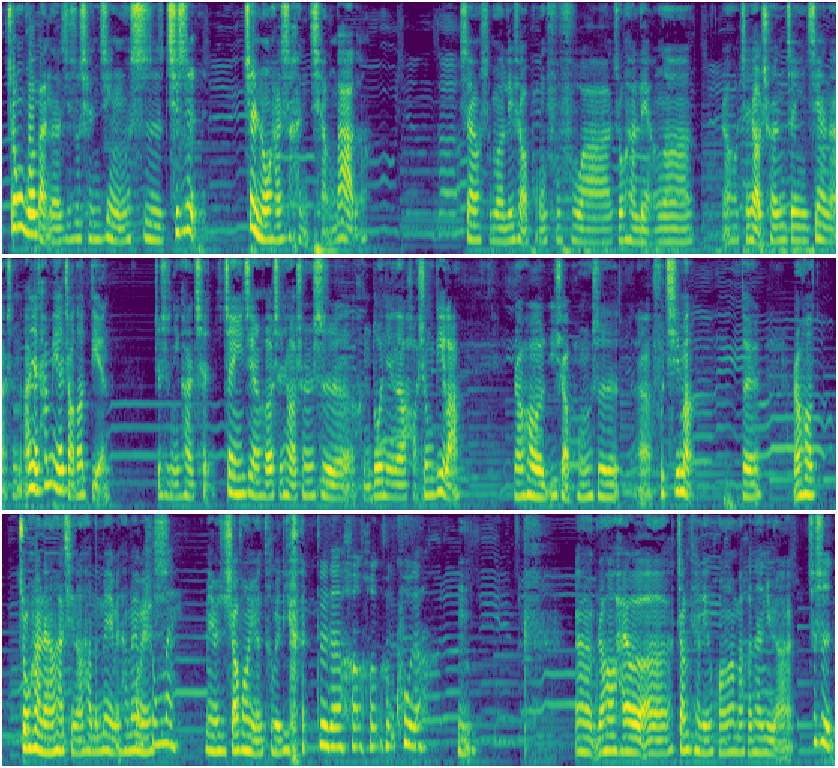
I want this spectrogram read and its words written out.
中国版的《极速前进》是其实阵容还是很强大的，像什么李小鹏夫妇啊、钟汉良啊，然后陈小春、郑伊健啊什么，而且他们也找到点，就是你看陈郑伊健和陈小春是很多年的好兄弟啦，然后李小鹏是呃夫妻嘛，对，然后钟汉良还请到他的妹妹，他妹妹兄妹，妹妹是消防员，特别厉害，对的，很很很酷的，嗯。嗯，然后还有呃，张铁林黄妈妈和他女儿，就是，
